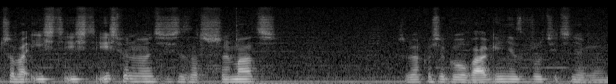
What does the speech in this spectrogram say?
trzeba iść, iść, iść, w pewnym momencie się zatrzymać, żeby jakoś jego uwagi nie zwrócić, nie wiem.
